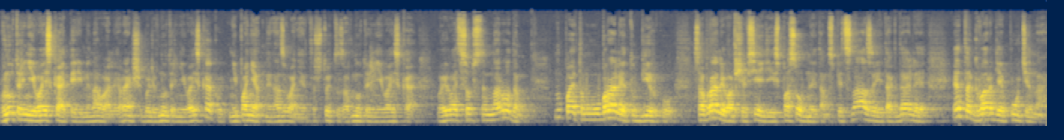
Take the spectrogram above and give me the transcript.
внутренние войска переименовали. Раньше были внутренние войска, какое-то непонятное название, это что это за внутренние войска? Воевать с собственным народом? Ну, поэтому убрали эту бирку, собрали вообще все дееспособные там спецназы и так далее. Это гвардия Путина,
